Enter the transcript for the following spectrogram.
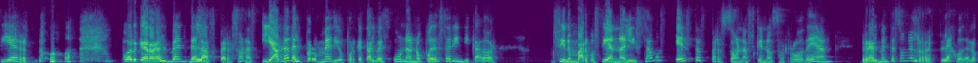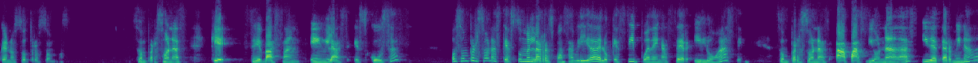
cierto, porque realmente las personas, y habla del promedio, porque tal vez una no puede ser indicador. Sin embargo, si analizamos estas personas que nos rodean, realmente son el reflejo de lo que nosotros somos. Son personas que se basan en las excusas, o son personas que asumen la responsabilidad de lo que sí pueden hacer y lo hacen. Son personas apasionadas y determinadas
